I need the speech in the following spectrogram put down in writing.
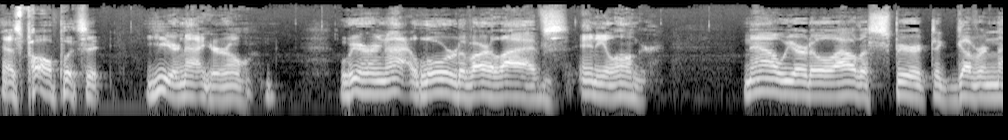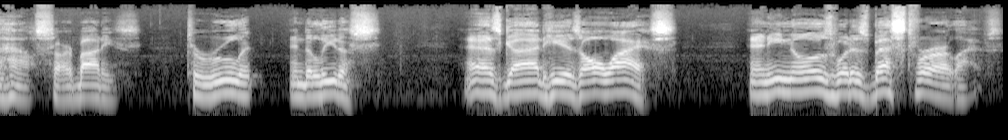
As Paul puts it, ye are not your own. We are not Lord of our lives any longer. Now we are to allow the Spirit to govern the house, our bodies, to rule it and to lead us. As God, He is all wise and He knows what is best for our lives.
